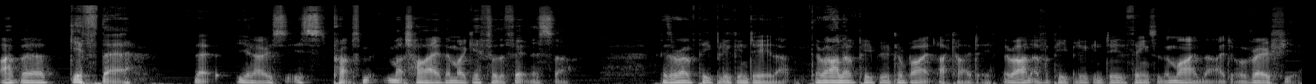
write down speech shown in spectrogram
I have a gift there that, you know, is, is perhaps much higher than my gift for the fitness stuff. Because there are other people who can do that. There aren't other people who can write like I do. There aren't other people who can do the things with the mind that I do, or very few.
